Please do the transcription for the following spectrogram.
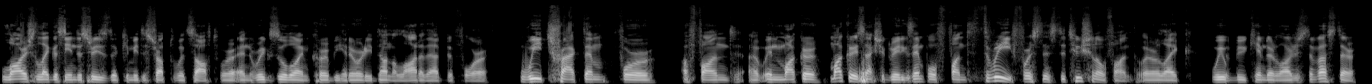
large legacy industries that can be disrupted with software. And Rick Zullo and Kirby had already done a lot of that before. We track them for a fund uh, in Mucker. Mucker is actually a great example Fund Three, first institutional fund, where like we became their largest investor.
